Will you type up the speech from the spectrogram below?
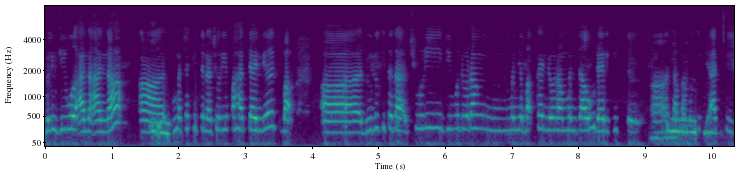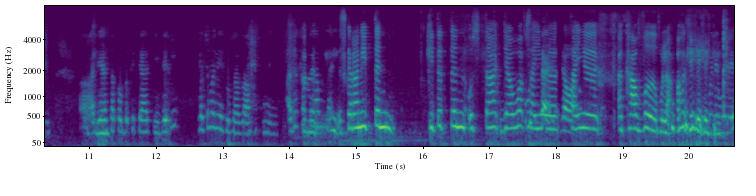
beli jiwa anak-anak uh, Mm. macam kita nak curi perhatian dia sebab uh, dulu kita tak curi jiwa diorang menyebabkan diorang menjauh dari kita uh, sampai Mm. berkecil hati. Uh, ada Okay. yang sampai berkecil hati. Jadi macam mana tu Ustazah? Hmm. Ada? Uh, sekarang ni turn kita turn ustaz jawab Ustaz saya jawab. saya uh, cover pula. Okey. boleh boleh.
